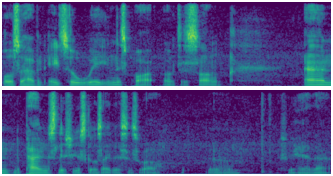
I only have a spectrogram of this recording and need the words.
also have an 808 in this part of the song. And the pan just literally just goes like this as well um, if you hear that.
